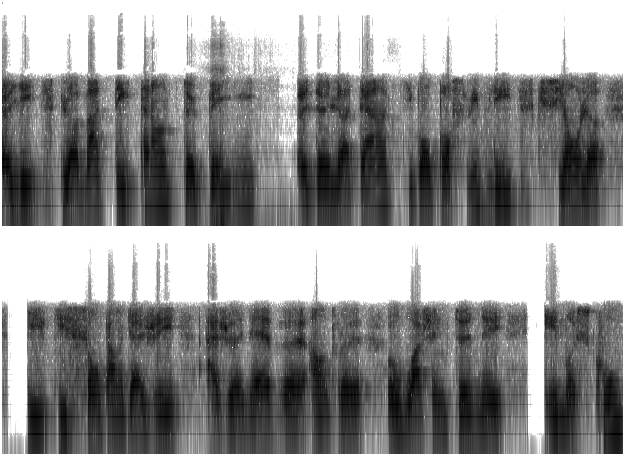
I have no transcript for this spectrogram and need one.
euh, les diplomates des 30 pays euh, de l'OTAN qui vont poursuivre les discussions là, qui, qui sont engagées à Genève euh, entre Washington et, et Moscou.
